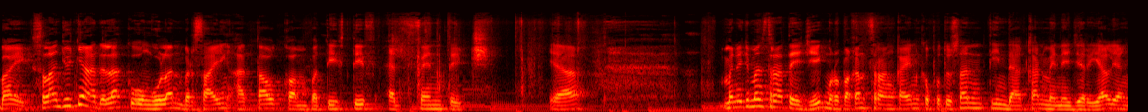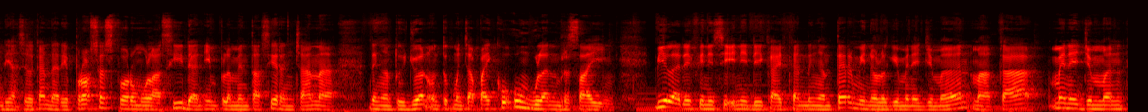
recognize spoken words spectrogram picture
Baik, selanjutnya adalah keunggulan bersaing atau competitive advantage. Ya. Manajemen strategik merupakan serangkaian keputusan tindakan manajerial yang dihasilkan dari proses formulasi dan implementasi rencana dengan tujuan untuk mencapai keunggulan bersaing. Bila definisi ini dikaitkan dengan terminologi manajemen, maka manajemen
